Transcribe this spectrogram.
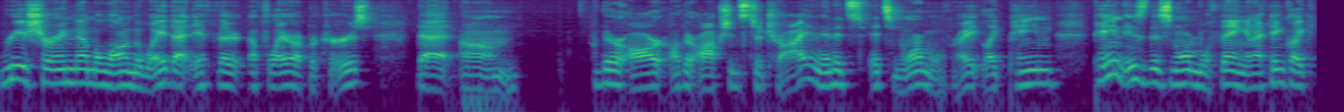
reassuring them along the way that if there a flare up occurs, that um there are other options to try, and it's it's normal, right? Like pain pain is this normal thing, and I think like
